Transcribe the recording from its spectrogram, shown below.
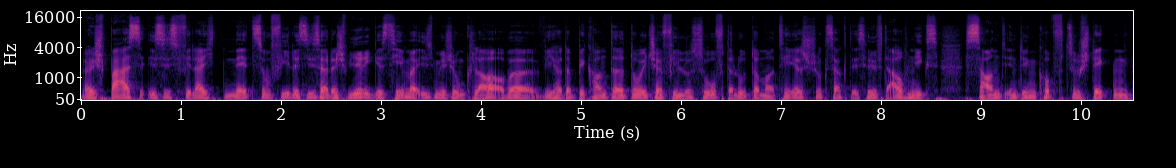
äh, Spaß ist es vielleicht nicht so viel. Es ist halt ein schwieriges Thema, ist mir schon klar, aber wie hat ein bekannter deutscher Philosoph, der Lothar Matthäus, schon gesagt, es hilft auch nichts, Sand in den Kopf zu stecken.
